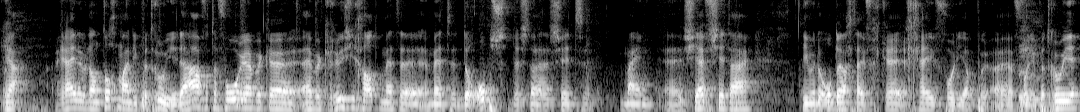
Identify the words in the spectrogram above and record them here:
Ja, rijden we dan toch maar die patrouille. De avond daarvoor heb ik, heb ik ruzie gehad met, eh, met de OPS. Dus daar zit mijn chef zit daar, die me de opdracht heeft gegeven voor die, eh, voor die patrouille.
